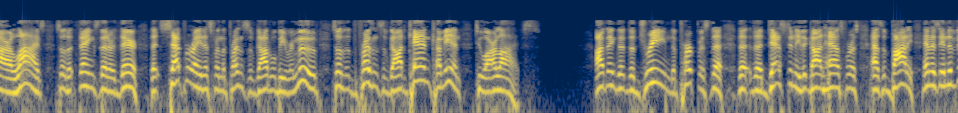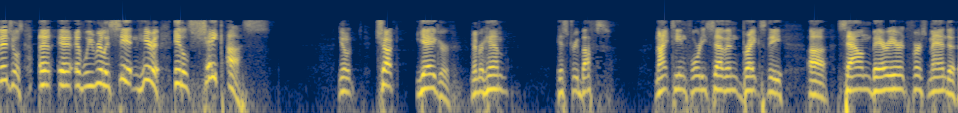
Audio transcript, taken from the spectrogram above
our lives so that things that are there that separate us from the presence of God will be removed so that the presence of God can come in to our lives. I think that the dream, the purpose, the, the, the destiny that God has for us as a body and as individuals, uh, uh, if we really see it and hear it, it'll shake us. You know, Chuck Yeager, remember him? History buffs. 1947 breaks the uh, sound barrier, the first man to,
